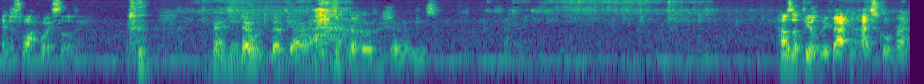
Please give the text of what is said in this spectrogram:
And just walk away slowly. Men don't look at explosions. How's it feel to be back in high school, Brent?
